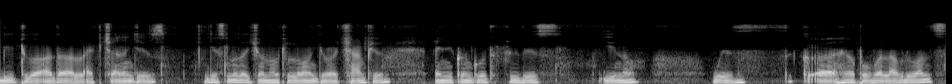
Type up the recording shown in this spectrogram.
due to other life challenges just know that you're not alone you're a champion and you can go through this you know with uh, help of our loved ones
